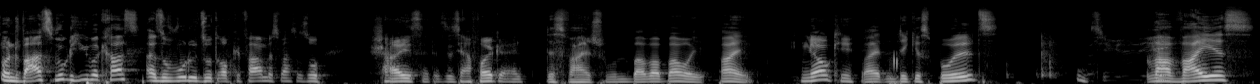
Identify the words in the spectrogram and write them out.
Und war es wirklich überkrass? Also, wo du so drauf gefahren bist, warst du so, scheiße, das ist ja voll geil. Das war halt schon ein Baba-Bike. Ja, okay. War halt ein dickes Bulls, war weiß.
